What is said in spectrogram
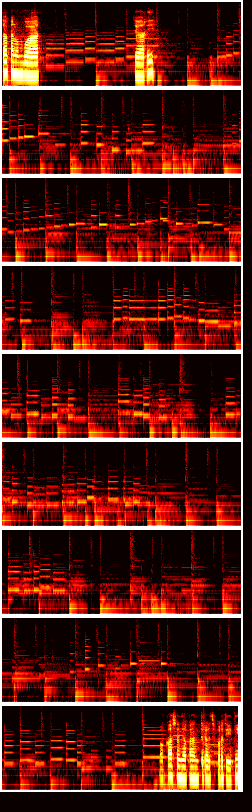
Kita akan membuat jari. Maka hasilnya akan terlihat seperti ini.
